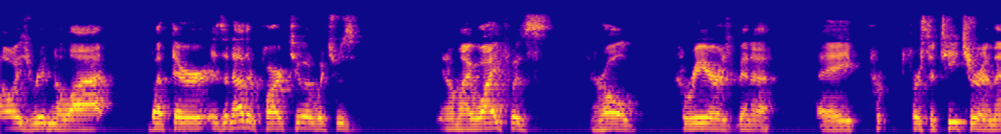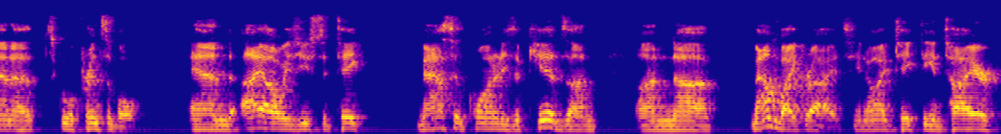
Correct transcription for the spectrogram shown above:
always ridden a lot, but there is another part to it, which was, you know, my wife was her whole career has been a a first a teacher and then a school principal, and I always used to take massive quantities of kids on on uh, mountain bike rides. You know, I'd take the entire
